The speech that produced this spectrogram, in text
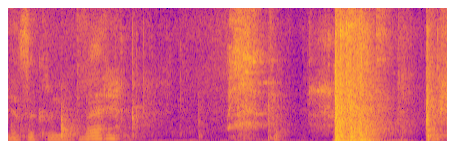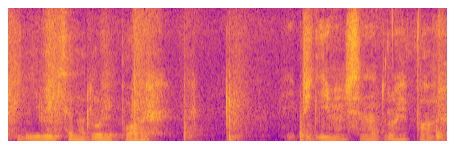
Я закрию двері. І піднімемося на другий поверх. І піднімемося на другий поверх.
